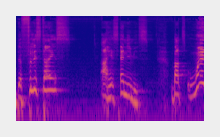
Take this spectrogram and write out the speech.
The Philistines are his enemies. But when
